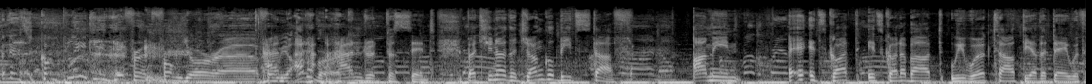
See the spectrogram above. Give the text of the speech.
But it's completely different from your uh, from your other work. Hundred percent. But you know the jungle beat stuff. I mean, it's got it's got about. We worked out the other day with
